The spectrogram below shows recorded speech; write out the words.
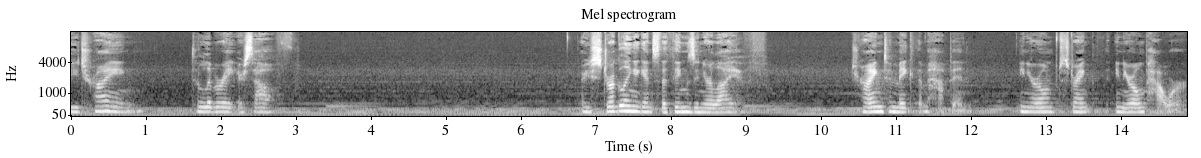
Are you trying to liberate yourself? Are you struggling against the things in your life, trying to make them happen in your own strength, in your own power?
